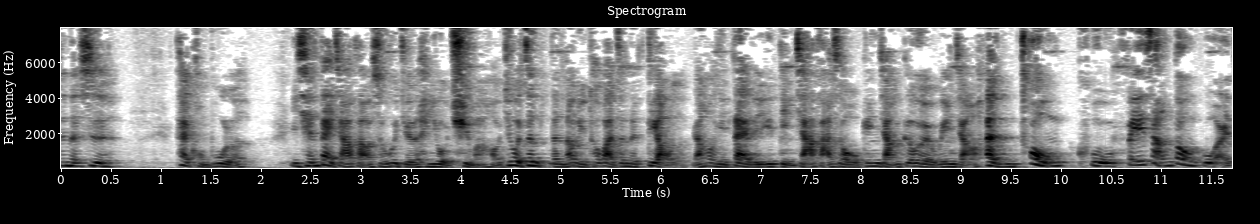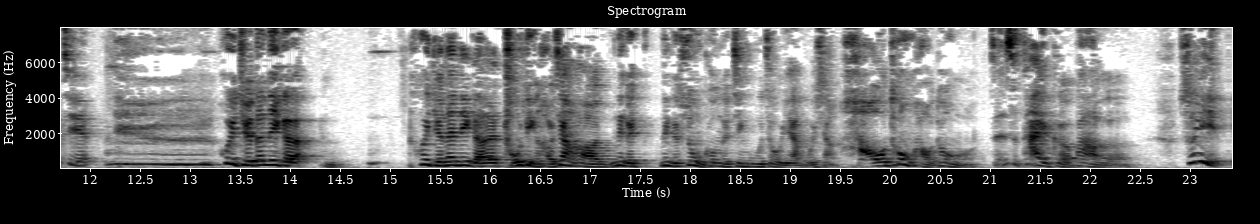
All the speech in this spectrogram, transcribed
真的是太恐怖了。以前戴假发的时候会觉得很有趣嘛，哈，结果真等到你头发真的掉了，然后你戴了一个顶假发的时候，我跟你讲，各位，我跟你讲，很痛苦，非常痛苦，而且会觉得那个，会觉得那个头顶好像哈，那个那个孙悟空的紧箍咒一样，我想好痛好痛哦，真是太可怕了，所以。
